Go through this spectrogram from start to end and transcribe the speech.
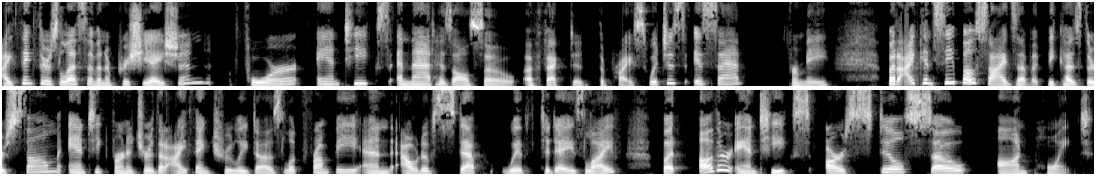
I think there's less of an appreciation for antiques and that has also affected the price, which is, is sad for me. But I can see both sides of it because there's some antique furniture that I think truly does look frumpy and out of step with today's life. But other antiques are still so on point.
